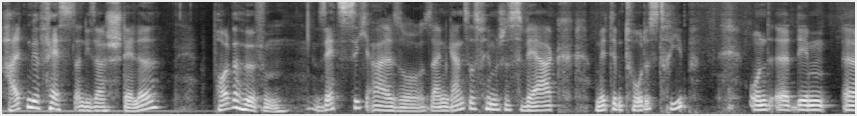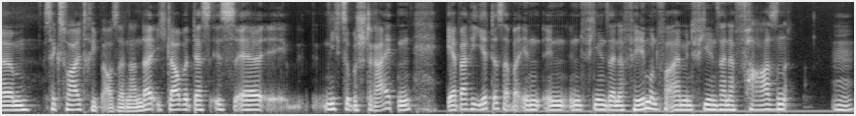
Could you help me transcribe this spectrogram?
halten wir fest an dieser Stelle Paul Verhoeven setzt sich also sein ganzes filmisches Werk mit dem Todestrieb und äh, dem ähm, Sexualtrieb auseinander. Ich glaube, das ist äh, nicht zu bestreiten. Er variiert das aber in, in, in vielen seiner Filme und vor allem in vielen seiner Phasen mhm.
